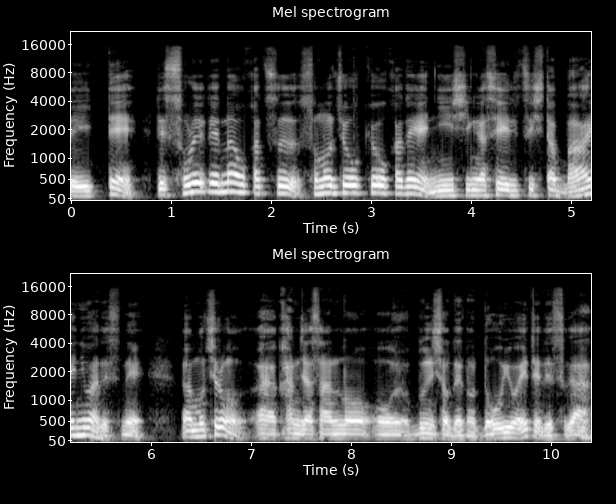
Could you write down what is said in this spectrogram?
っていてでそれでなおかつその状況下で妊娠が成立した場合にはですねもちろん患者さんの文書での同意を得てですが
